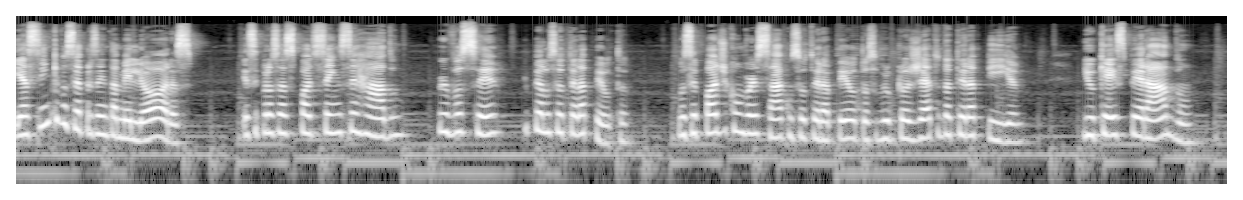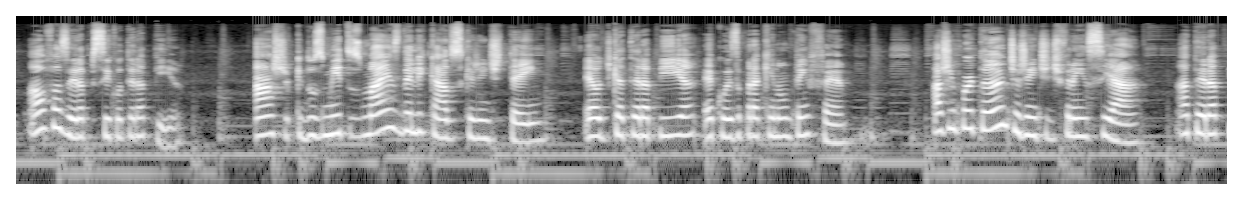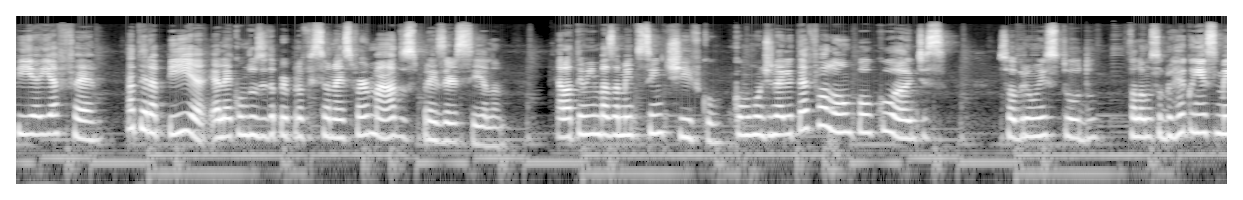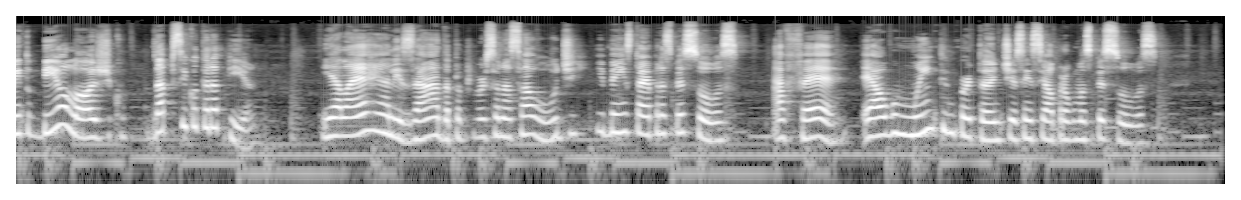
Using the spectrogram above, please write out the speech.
E assim que você apresenta melhoras, esse processo pode ser encerrado por você e pelo seu terapeuta. Você pode conversar com seu terapeuta sobre o projeto da terapia e o que é esperado ao fazer a psicoterapia. Acho que dos mitos mais delicados que a gente tem é o de que a terapia é coisa para quem não tem fé. Acho importante a gente diferenciar a terapia e a fé. A terapia ela é conduzida por profissionais formados para exercê-la. Ela tem um embasamento científico, como o Rondinelli até falou um pouco antes, sobre um estudo falando sobre o reconhecimento biológico da psicoterapia. E ela é realizada para proporcionar saúde e bem-estar para as pessoas. A fé é algo muito importante e essencial para algumas pessoas.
